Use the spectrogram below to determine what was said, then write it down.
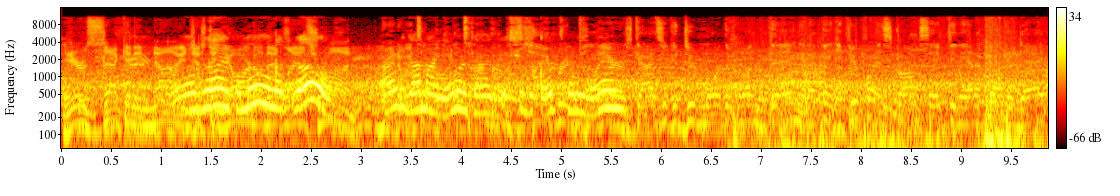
Here's second and nine. Well Just a yard Come on let's go. run. I already got my gamer tag. This is the goal 21. players, guys who can do more than one thing. And I think if you're playing strong safety in the NFL today,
